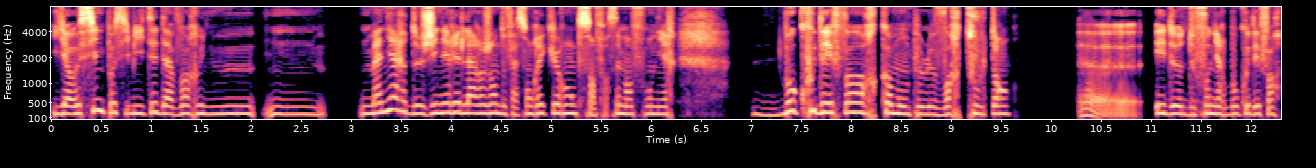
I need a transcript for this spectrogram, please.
il y a aussi une possibilité d'avoir une, une manière de générer de l'argent de façon récurrente sans forcément fournir beaucoup d'efforts comme on peut le voir tout le temps euh, et de, fournir beaucoup d'efforts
